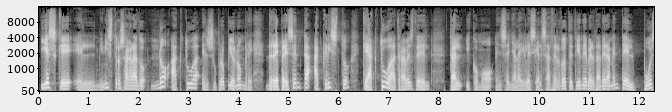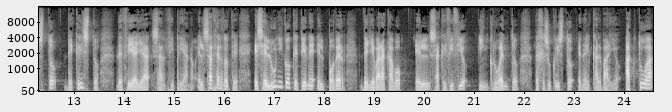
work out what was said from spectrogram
y es que el ministro sagrado no actúa en su propio nombre, representa a Cristo que actúa a través de él, tal y como enseña la Iglesia. El sacerdote tiene verdaderamente el puesto de Cristo, decía ya San Cipriano. El sacerdote es el único que tiene el poder de llevar a cabo el sacrificio incruento de Jesucristo en el Calvario. Actúa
